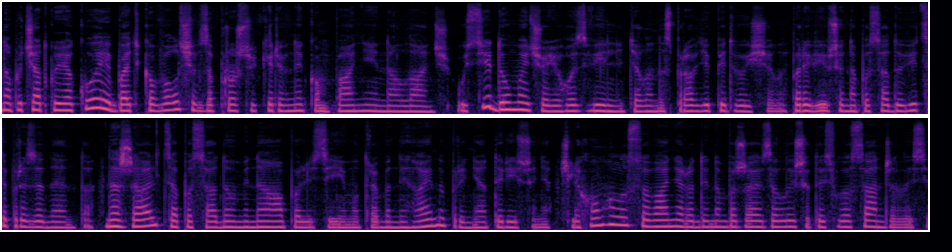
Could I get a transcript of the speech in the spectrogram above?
На початку якої батька Волшів запрошує керівник компанії на ланч. Усі думають, що його звільнять, але насправді підвищили, перевівши на посаду віце-президента. На жаль, ця посада у Мінеаполісі. Йому треба негайно прийняти рішення. Шляхом голосування родина бажає залишитись в Лос-Анджелесі,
